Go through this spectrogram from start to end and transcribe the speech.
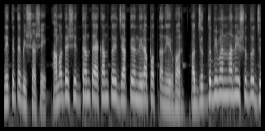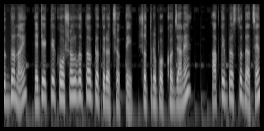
নীতিতে বিশ্বাসী। আমাদের সিদ্ধান্ত একান্তই জাতীয় নিরাপত্তা নির্ভর। আর যুদ্ধ বিমান মানেই শুধু যুদ্ধ নয়, এটি একটি কৌশলগত প্রতিরোধ শক্তি। শত্রুপক্ষ জানে, আপনি প্রস্তুত আছেন,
